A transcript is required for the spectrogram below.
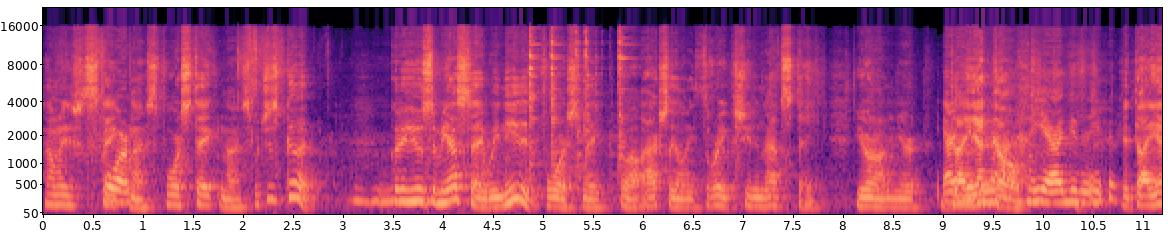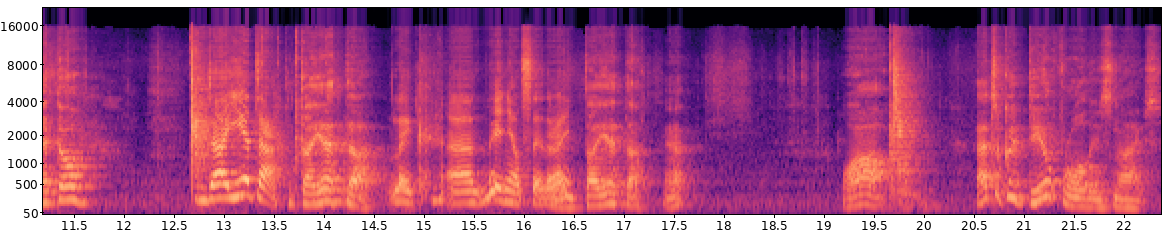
how many steak Four. knives? Four steak knives, which is good. Could have used them yesterday. We needed four steak. Well, actually only three because you didn't have steak. You're on your I dieto. Yeah, I didn't eat it. Your dieto? Dieta, Dieta. like uh, Daniel said, right? Dieta. Yeah. Wow. That's a good deal for all these knives.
